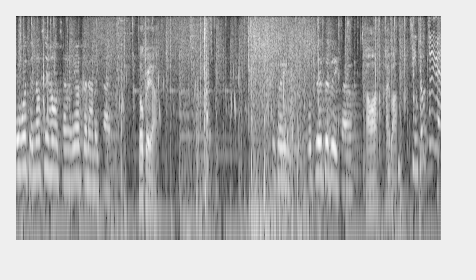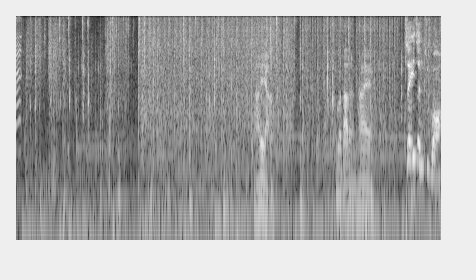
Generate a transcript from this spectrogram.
哎，我捡到信号枪了，要在哪里开？都可以啊，不可以，我直接在这里开了，好啊，开吧。请求支援，哪里啊？他们打得很嗨。欸，这一整组哦，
